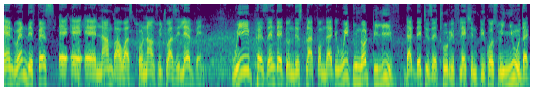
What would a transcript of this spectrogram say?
And when the first uh, uh, uh, number was pronounced, which was 11, we presented on this platform that we do not believe that that is a true reflection because we knew that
